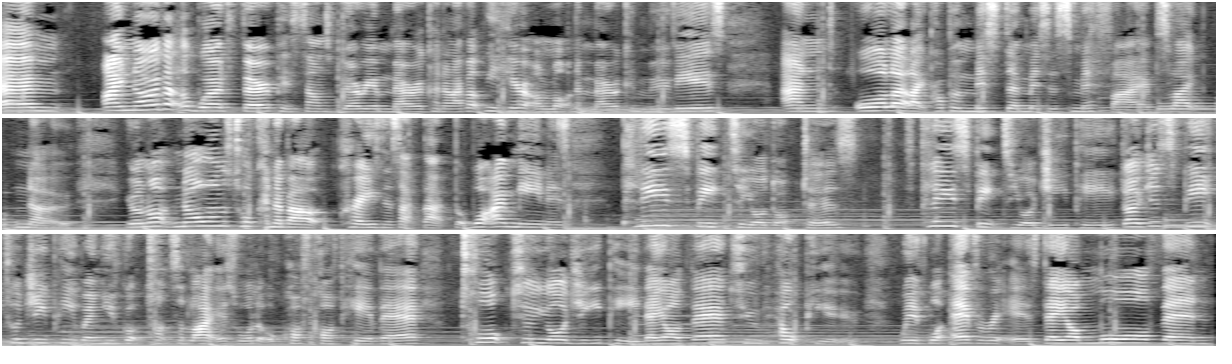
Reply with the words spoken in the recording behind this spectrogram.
Um, I know that the word therapist sounds very American, and I felt we hear it a lot in American movies, and all are like proper Mr. Mrs. Smith vibes. Like, no, you're not. No one's talking about craziness like that. But what I mean is, please speak to your doctors. Please speak to your GP. Don't just speak to your GP when you've got tonsillitis or a little cough, cough here, there. Talk to your GP. They are there to help you with whatever it is. They are more than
